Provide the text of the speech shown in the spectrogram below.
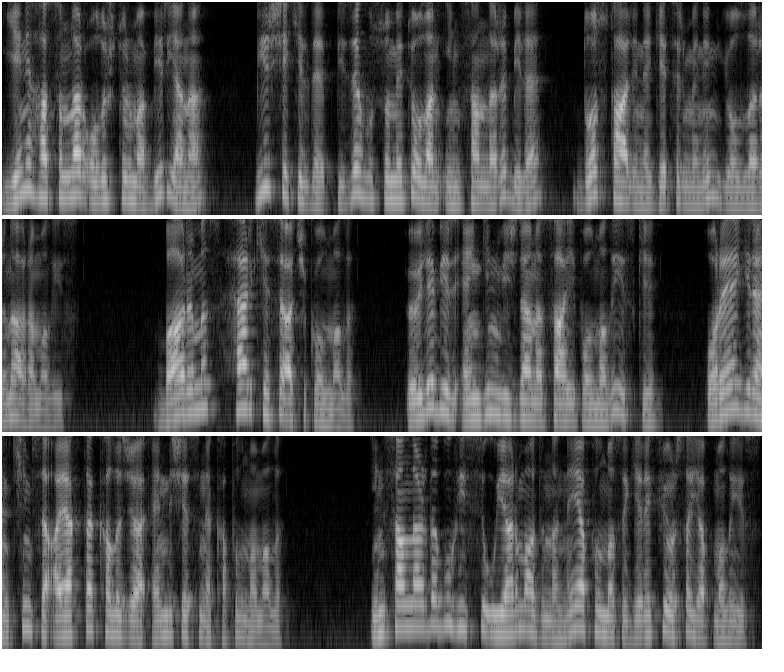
Yeni hasımlar oluşturma bir yana bir şekilde bize husumeti olan insanları bile dost haline getirmenin yollarını aramalıyız. Bağrımız herkese açık olmalı. Öyle bir engin vicdana sahip olmalıyız ki oraya giren kimse ayakta kalacağı endişesine kapılmamalı. İnsanlarda bu hissi uyarma adına ne yapılması gerekiyorsa yapmalıyız.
